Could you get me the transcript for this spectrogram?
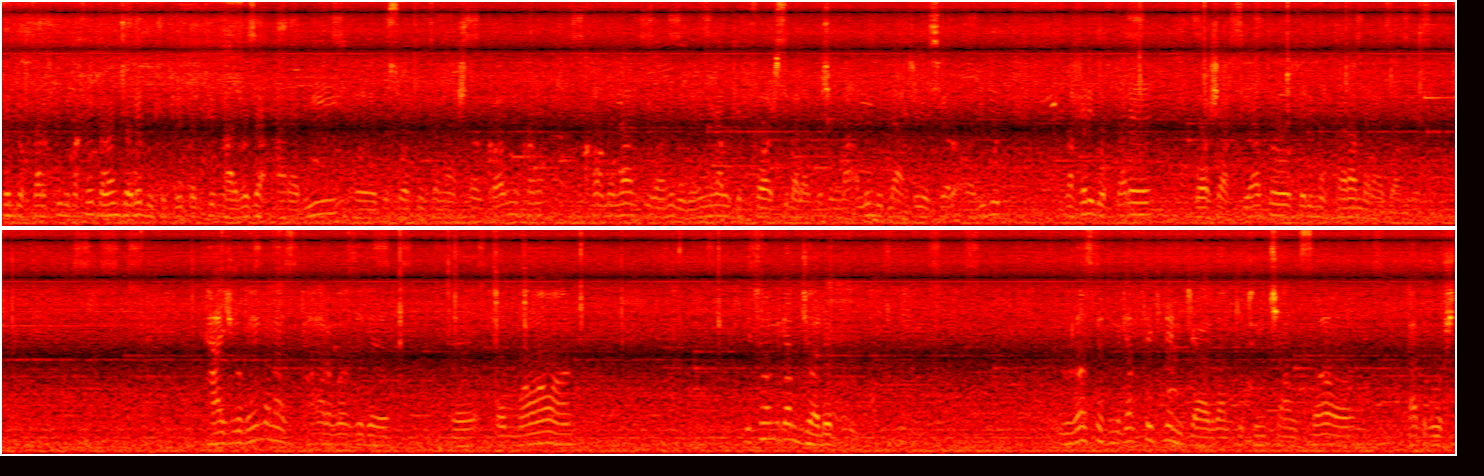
خیلی دختر خوبی و خیلی برای جالب بود که توی پرواز عربی به صورت اینترنشنال کار می‌کنه. کاملا ایرانی بود. یعنی که فارسی بلد باشه. معلوم بود لحجه بسیار عالی بود و خیلی دختر با شخصیت و خیلی محترم به نظر می‌رسه. تجربه من از پرواز به عمان می‌تونم بگم جالب بود. راست بهتون بگم فکر نمی کردم که تو این چند سال قد رشد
